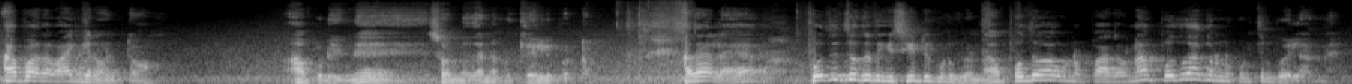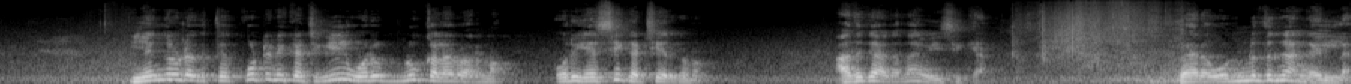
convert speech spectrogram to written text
அப்போ அதை வாங்கின்னு வந்துட்டோம். அப்படின்னு சொன்னதை நம்ம கேள்விப்பட்டோம். அதால் பொது தொகுதிக்கு சீட்டு கொடுக்கணும்னா பொதுவாக ஒன்று பார்க்கணும்னா பொதுவாக ஒன்று கொடுத்துட்டு போயிடலாமே. எங்களோட கூட்டணி கட்சிகளில் ஒரு ப்ளூ கலர் வரணும். ஒரு எஸ்சி கட்சி இருக்கணும். அதுக்காக தான் விசிகா வேறு ஒன்றுத்துக்கும் அங்கே இல்லை.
